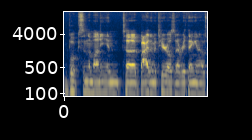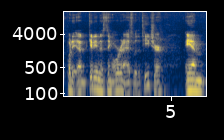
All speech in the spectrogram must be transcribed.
books and the money and to buy the materials and everything, and I was putting uh, getting this thing organized with a teacher, and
